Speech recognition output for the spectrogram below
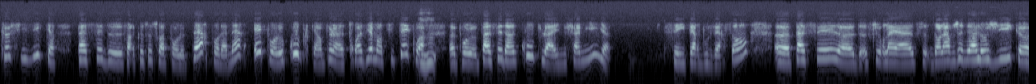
que physique, de, que ce soit pour le père, pour la mère et pour le couple, qui est un peu la troisième entité, quoi. Mhm. pour passer d'un couple à une famille, c'est hyper bouleversant. Euh, passer euh, sur la, dans l'arbre généalogique euh,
